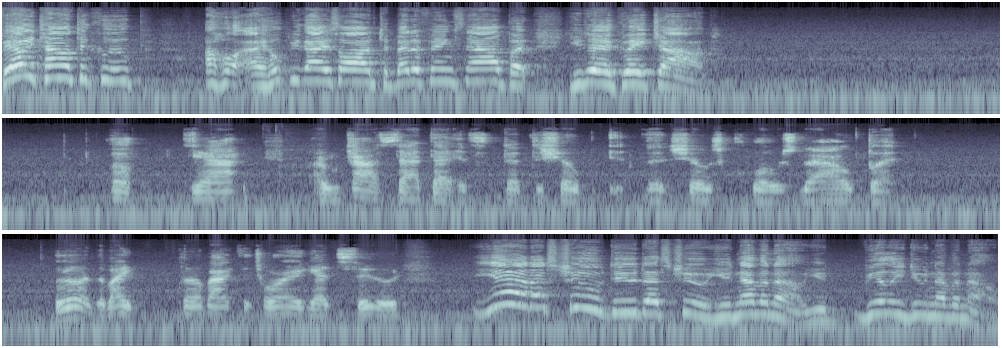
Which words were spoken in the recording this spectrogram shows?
very talented group. I, ho- I hope you guys are on to better things now, but you did a great job. Oh, yeah. I'm kind of sad that it's that the show the show's closed now, but ooh, they might go back to touring again soon. Yeah, that's true, dude. That's true. You never know. You really do never know.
